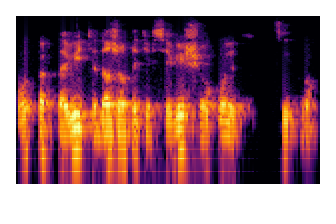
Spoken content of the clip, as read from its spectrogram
Вот как-то, видите, даже вот эти все вещи уходят в цифру.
